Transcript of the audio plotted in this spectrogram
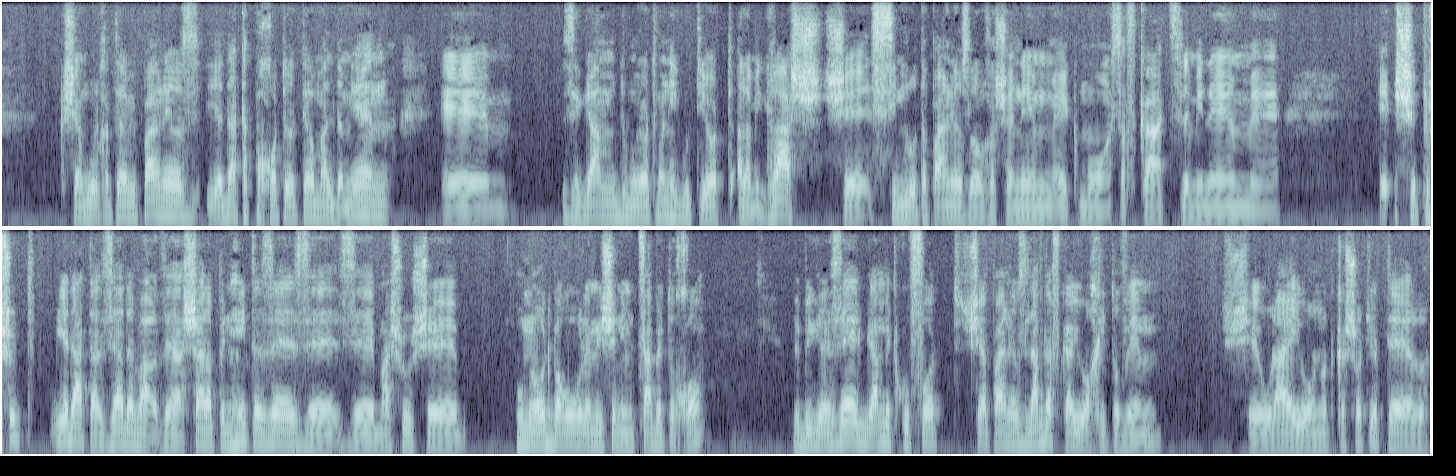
כשאמרו לך תל אביב פיונרס, ידעת פחות או יותר מה לדמיין. אה, זה גם דמויות מנהיגותיות על המגרש, שסימלו את ה Pioneers לאורך השנים, אה, כמו אסף כץ למיניהם, אה, שפשוט ידעת, זה הדבר, זה השאלה פנהית הזה, זה, זה משהו שהוא מאוד ברור למי שנמצא בתוכו, ובגלל זה גם בתקופות שה Pioneers לאו דווקא היו הכי טובים, שאולי היו עונות קשות יותר,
